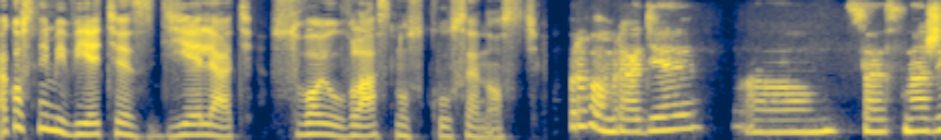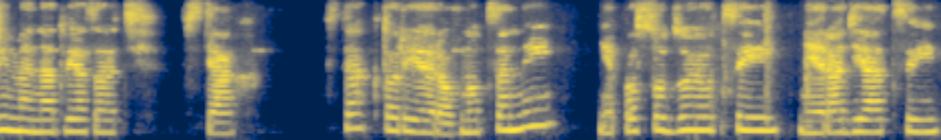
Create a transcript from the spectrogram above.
ako s nimi viete zdieľať svoju vlastnú skúsenosť? V prvom rade um, sa snažíme nadviazať vzťah. Vzťah, ktorý je rovnocenný, neposudzujúci, neradiaci,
